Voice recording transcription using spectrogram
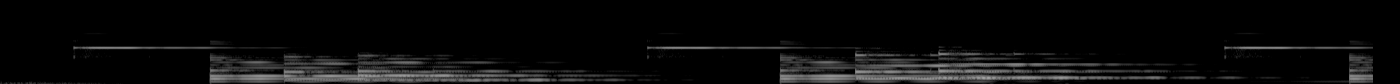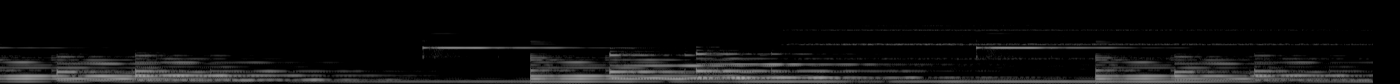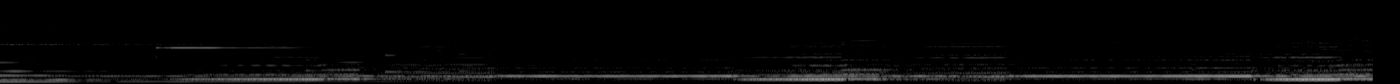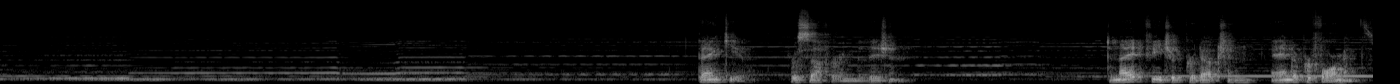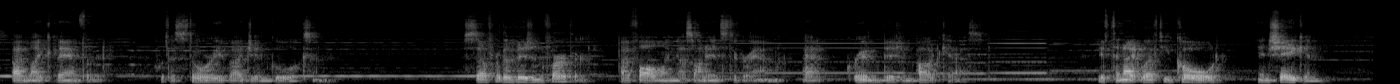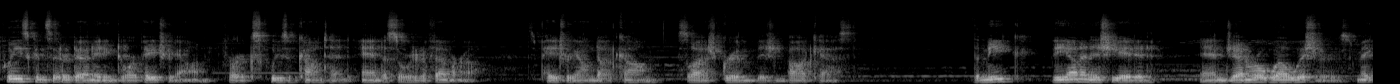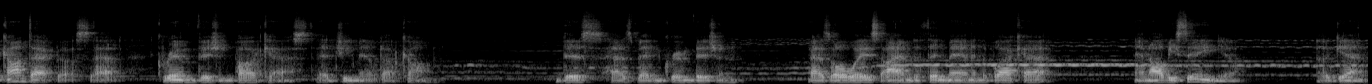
Thank you for suffering the vision. Tonight featured production and a performance by Mike Bamford with a story by Jim Gullickson. Suffer the vision further by following us on Instagram at Grim Vision Podcast. If tonight left you cold and shaken, please consider donating to our Patreon for exclusive content and assorted ephemera. It's patreon.com slash Grim Vision Podcast. The meek, the uninitiated, and general well-wishers may contact us at grimvisionpodcast at gmail.com. This has been Grim Vision. As always, I am the thin man in the black hat, and I'll be seeing you again.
